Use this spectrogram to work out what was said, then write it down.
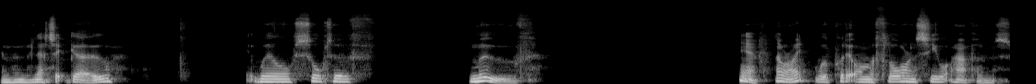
And when we let it go, it will sort of move. Yeah, all right, we'll put it on the floor and see what happens.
